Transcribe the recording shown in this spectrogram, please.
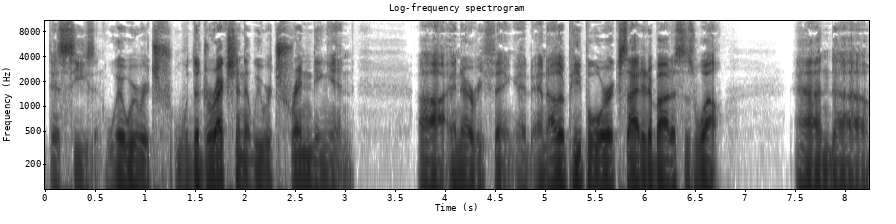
this season, where we were tr- the direction that we were trending in, uh, and everything, and, and other people were excited about us as well, and uh,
